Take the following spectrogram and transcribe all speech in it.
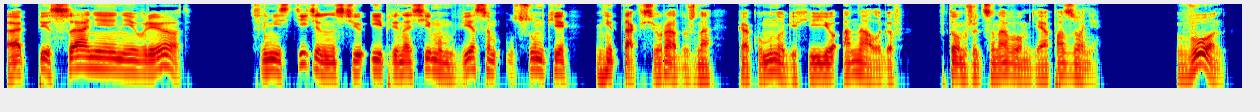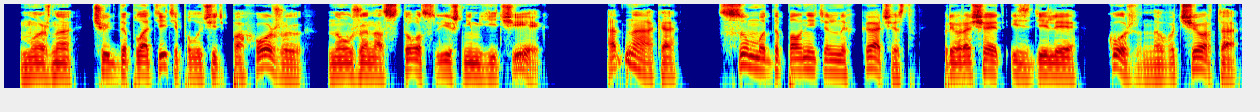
описание не врет. С вместительностью и приносимым весом у сумки не так все радужно, как у многих ее аналогов в том же ценовом диапазоне. Вон, можно чуть доплатить и получить похожую, но уже на сто с лишним ячеек. Однако, сумма дополнительных качеств превращает изделие кожаного черта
